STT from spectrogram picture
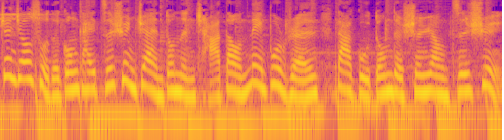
证交所的公开资讯站都能查到内部人、大股东的声让资讯，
